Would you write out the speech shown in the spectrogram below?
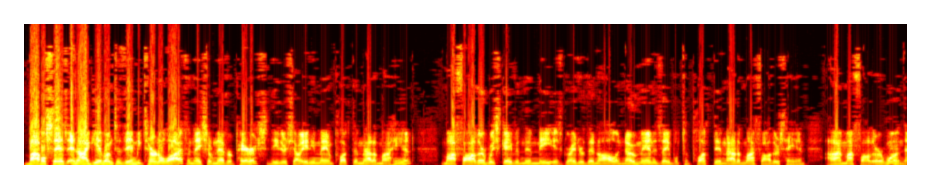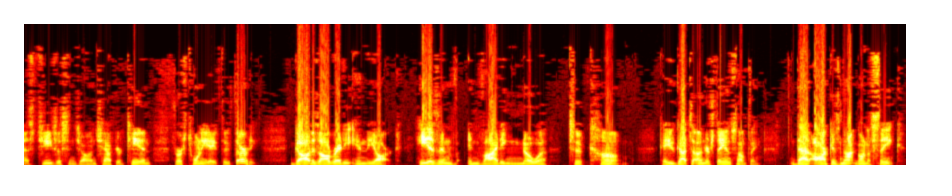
Bible says, And I give unto them eternal life, and they shall never perish, neither shall any man pluck them out of my hand. My Father, which gave them me, is greater than all, and no man is able to pluck them out of my Father's hand. I and my Father are one. That's Jesus in John chapter 10, verse 28 through 30. God is already in the ark. He is inv- inviting Noah to come. Okay, you've got to understand something. That ark is not going to sink.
